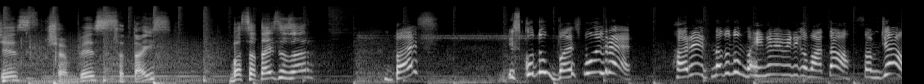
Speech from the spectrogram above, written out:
पच्चीस छब्बीस सत्ताईस। बस सत्ताईस हज़ार। बस? इसको तू बस बोल रहा है? अरे इतना तो तू महीने में भी नहीं कमाता समझा?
